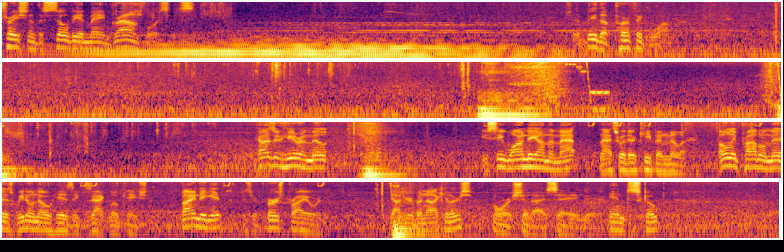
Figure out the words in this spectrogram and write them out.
Infiltration of the Soviet main ground forces should be the perfect one. Kazuhira Miller. You see Wandy on the map? That's where they're keeping Miller. Only problem is, we don't know his exact location. Finding it is your first priority. Got your binoculars? Or should I say, your int scope?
